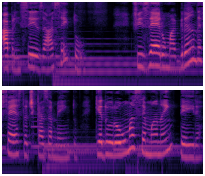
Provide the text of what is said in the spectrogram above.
A princesa aceitou. Fizeram uma grande festa de casamento que durou uma semana inteira.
